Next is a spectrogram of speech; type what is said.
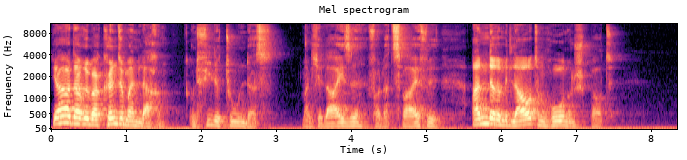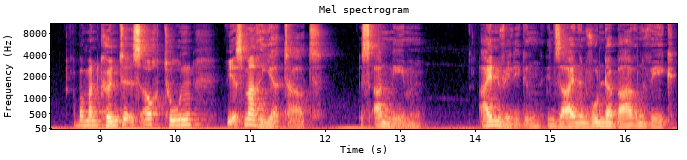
Ja, darüber könnte man lachen, und viele tun das, manche leise, voller Zweifel, andere mit lautem Hohn und Spott. Aber man könnte es auch tun, wie es Maria tat, es annehmen, einwilligen in seinen wunderbaren Weg,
